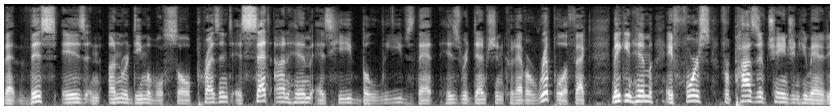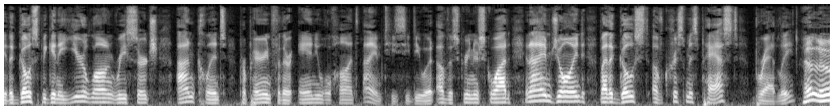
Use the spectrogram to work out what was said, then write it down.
that this is an unredeemable soul present is set on him as he believes that his redemption could have a ripple effect, making him a force for positive change in humanity. The ghosts begin a year long research on Clint, preparing for their annual haunt. I am TC Dewitt of the Screener Squad, and I am joined by the ghost of Christmas past, Bradley. Hello.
